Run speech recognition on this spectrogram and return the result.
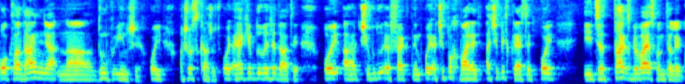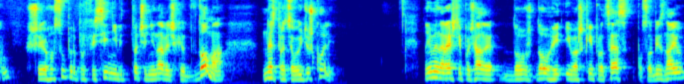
покладання на думку інших. Ой, а що скажуть? Ой, а як я буду виглядати? Ой, а чи буду ефектним? Ой, а чи похвалять, а чи підкреслять? Ой. І це так збиває з пантелику, що його суперпрофесійні відточені навички вдома не спрацьовують у школі. Ну і ми нарешті почали дов- довгий і важкий процес, по собі знаю,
